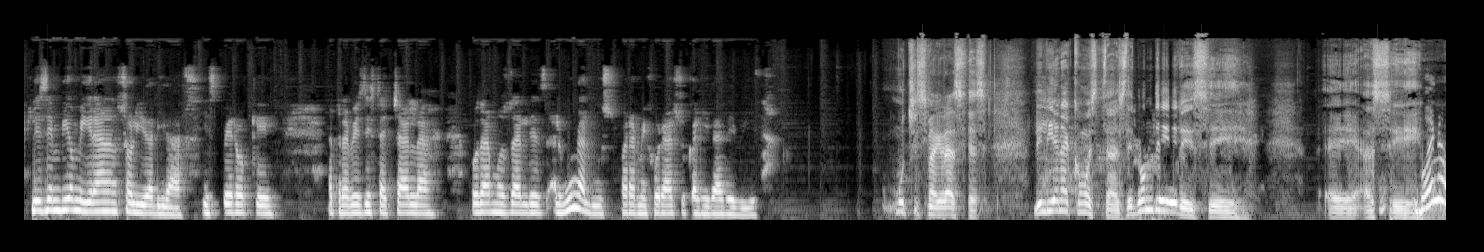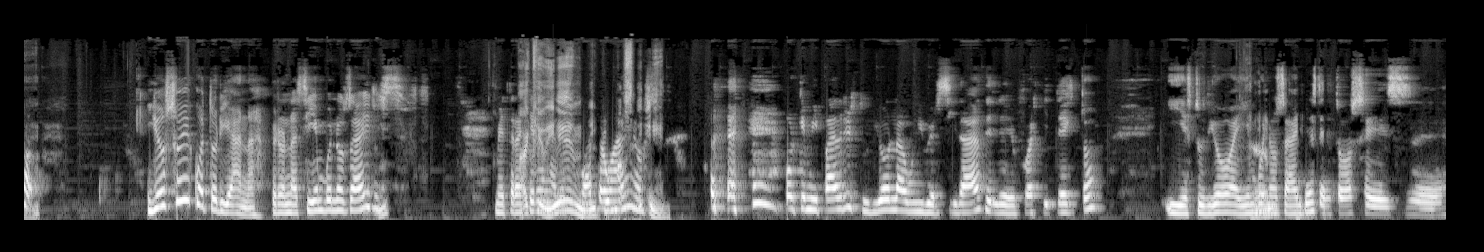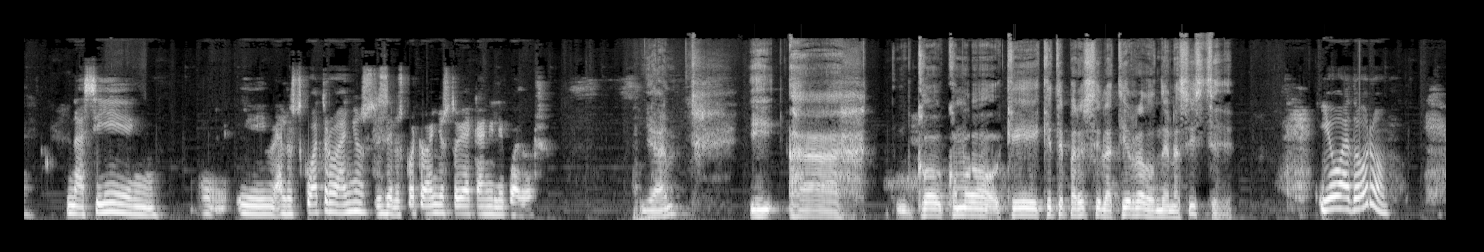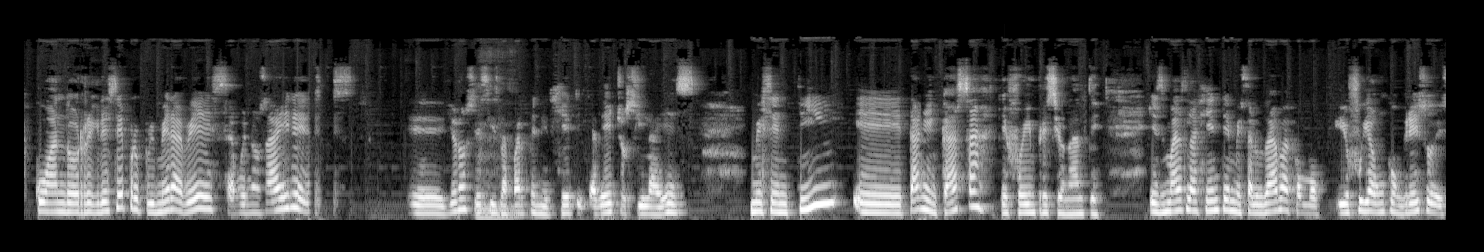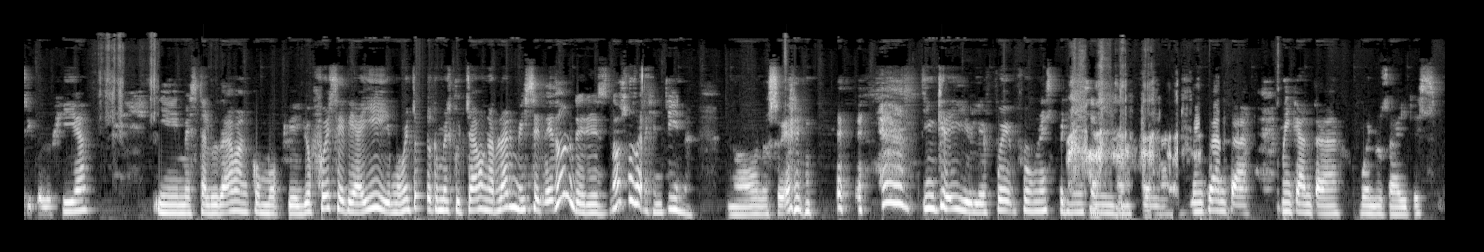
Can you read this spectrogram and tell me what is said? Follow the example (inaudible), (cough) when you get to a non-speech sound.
les envío mi gran solidaridad y espero que a través de esta charla podamos darles alguna luz para mejorar su calidad de vida. Muchísimas gracias. Liliana, ¿cómo estás? ¿De dónde eres? Eh, eh, bueno, yo soy ecuatoriana, pero nací en Buenos Aires. Me trajeron ah, a los cuatro años. (laughs) Porque mi padre estudió la universidad, él fue arquitecto y estudió ahí en Buenos Aires, entonces eh, nací en, y a los cuatro años, desde los cuatro años estoy acá en el Ecuador. Ya. ¿Y uh, ¿cómo, qué, qué te parece la tierra donde naciste? Yo adoro. Cuando regresé por primera vez a Buenos Aires, eh, yo no sé si es la mm. parte energética, de hecho sí la es, me sentí eh, tan en casa que fue impresionante. Es más, la gente me saludaba como yo fui a un congreso de psicología y me saludaban como que yo fuese de ahí. En el momento que me escuchaban hablar, me dice, ¿de dónde eres? No soy de Argentina. No, no soy. (laughs) Increíble, fue, fue una experiencia Me encanta, me encanta Buenos Aires.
